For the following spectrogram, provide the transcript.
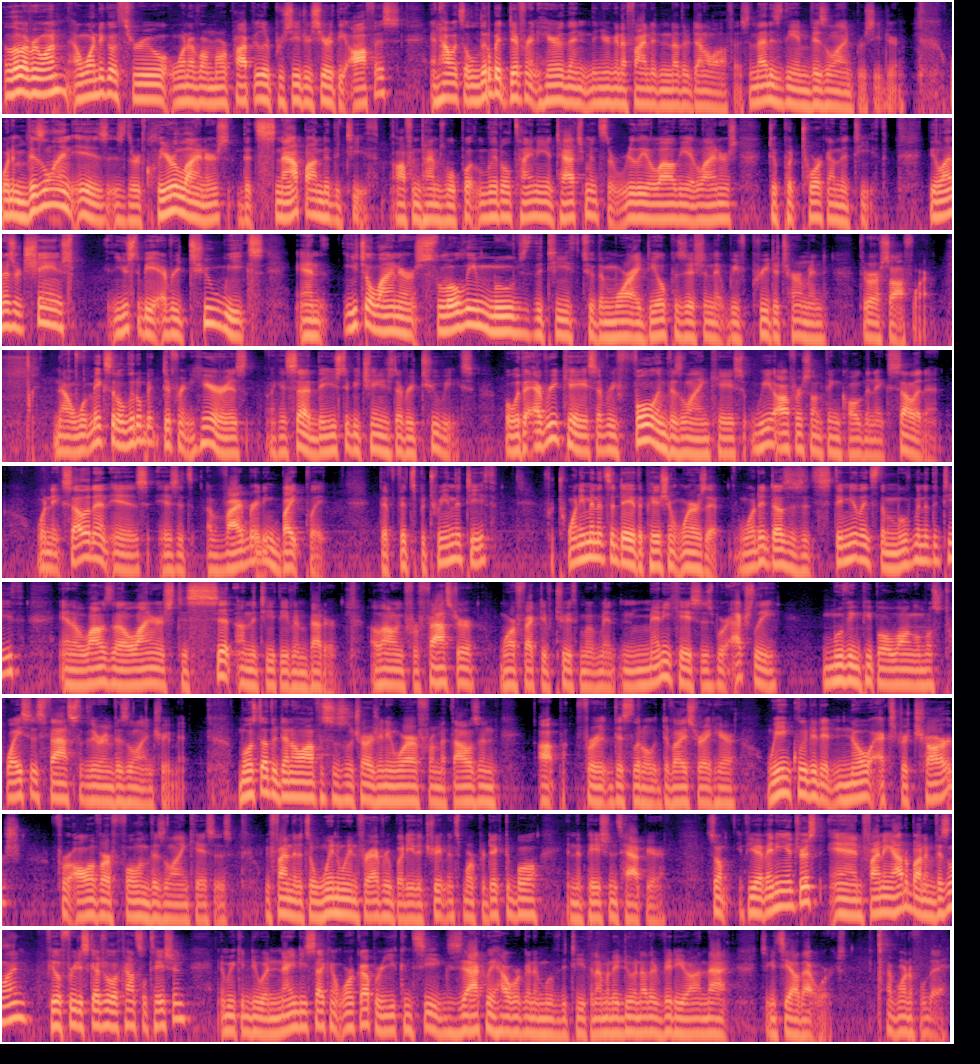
Hello everyone. I wanted to go through one of our more popular procedures here at the office and how it's a little bit different here than, than you're going to find in another dental office, and that is the Invisalign procedure. What Invisalign is, is they're clear aligners that snap onto the teeth. Oftentimes we'll put little tiny attachments that really allow the aligners to put torque on the teeth. The aligners are changed, it used to be every two weeks, and each aligner slowly moves the teeth to the more ideal position that we've predetermined through our software. Now, what makes it a little bit different here is, like I said, they used to be changed every two weeks. But with every case, every full Invisalign case, we offer something called an AcceleDent. What an AcceleDent is, is it's a vibrating bite plate that fits between the teeth. For 20 minutes a day, the patient wears it. What it does is it stimulates the movement of the teeth and allows the aligners to sit on the teeth even better, allowing for faster, more effective tooth movement. In many cases, we're actually moving people along almost twice as fast with their Invisalign treatment. Most other dental offices will charge anywhere from a thousand up for this little device right here. We included it no extra charge for all of our full Invisalign cases. We find that it's a win-win for everybody. The treatment's more predictable and the patient's happier. So if you have any interest in finding out about Invisalign, feel free to schedule a consultation and we can do a 90 second workup where you can see exactly how we're gonna move the teeth. And I'm gonna do another video on that so you can see how that works. Have a wonderful day.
